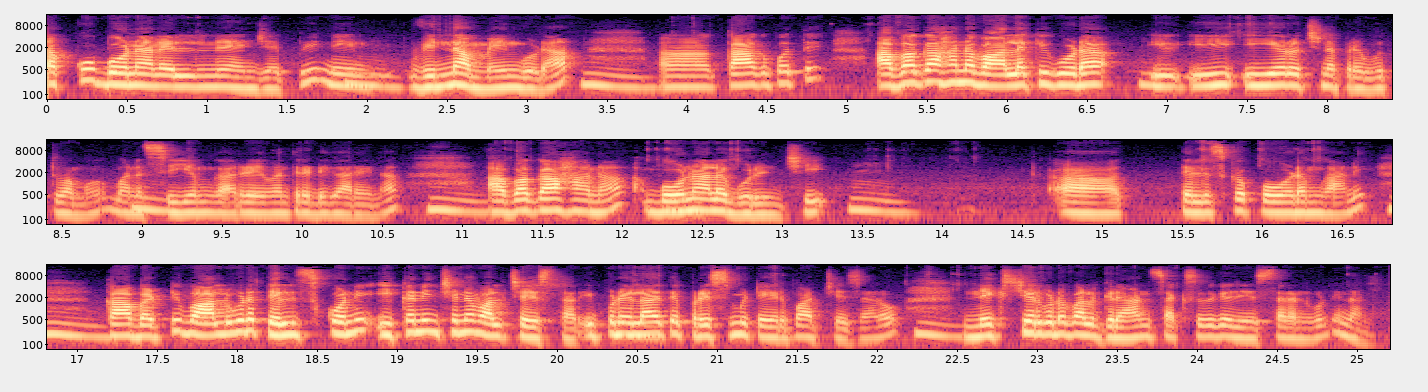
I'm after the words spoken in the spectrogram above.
తక్కువ బోనాలు వెళ్ళినాయి అని చెప్పి నేను. విన్నాం మేము కూడా కాకపోతే అవగాహన వాళ్ళకి కూడా ఈ- ఇయర్ వచ్చిన ప్రభుత్వము మన. సీఎం గారు రేవంత్ రెడ్డి గారైనా. అవగాహన బోనాల గురించి తెలుసుకోపోవడం కానీ. కాబట్టి వాళ్ళు కూడా తెలుసుకొని ఇక నుంచైనా వాళ్ళు చేస్తారు ఇప్పుడు ఎలా అయితే ప్రెస్ మీట్ ఏర్పాటు చేశారో. నెక్స్ట్ ఇయర్ కూడా వాళ్ళు గ్రాండ్ సక్సెస్గా చేస్తారని కూడా నేను.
